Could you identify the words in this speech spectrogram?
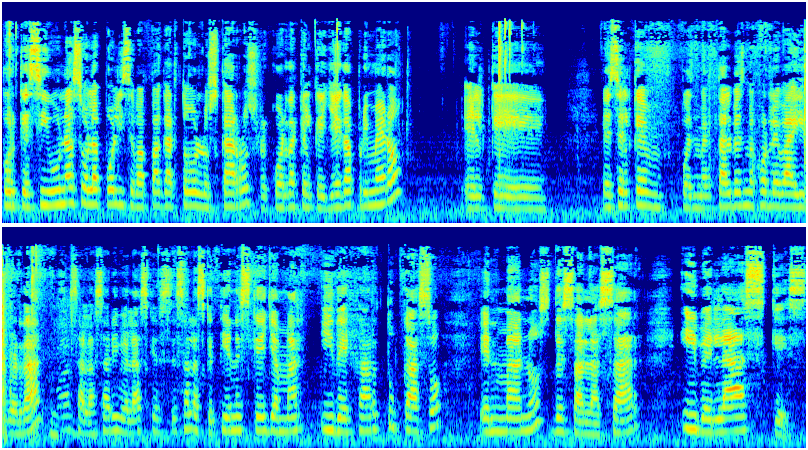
Porque si una sola poli se va a pagar todos los carros, recuerda que el que llega primero, el que es el que pues me- tal vez mejor le va a ir, ¿verdad? Salazar y Velázquez, es a las que tienes que llamar y dejar tu caso en manos de Salazar y Velázquez.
